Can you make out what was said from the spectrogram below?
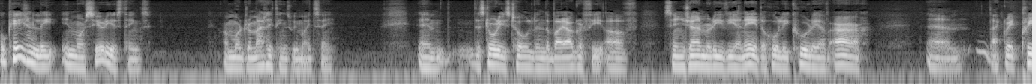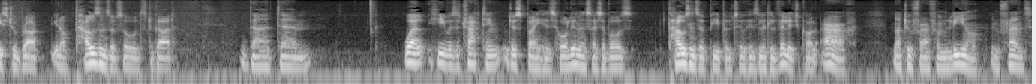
occasionally in more serious things. or more dramatic things, we might say. Um, the story is told in the biography of Saint Jean Marie Vianney, the Holy Cure of Ars, um, that great priest who brought you know thousands of souls to God. That um, well, he was attracting just by his holiness, I suppose, thousands of people to his little village called Ars, not too far from Lyon in France.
